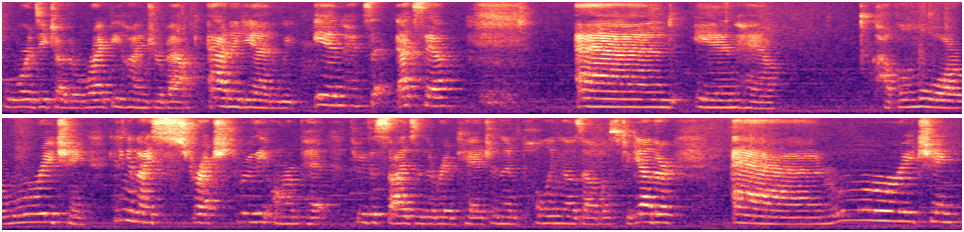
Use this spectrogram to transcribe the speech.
towards each other right behind your back. And again, we inhale, exhale, and inhale. Couple more, reaching, getting a nice stretch through the armpit, through the sides of the rib cage, and then pulling those elbows together and reaching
